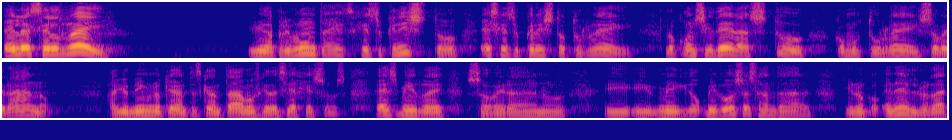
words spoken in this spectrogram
Él es el rey. Y la pregunta es, ¿Jesucristo es Jesucristo tu rey? ¿Lo consideras tú como tu rey soberano? Hay un himno que antes cantábamos que decía, Jesús es mi rey soberano. Y, mi, gozo es andar en él, ¿verdad?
